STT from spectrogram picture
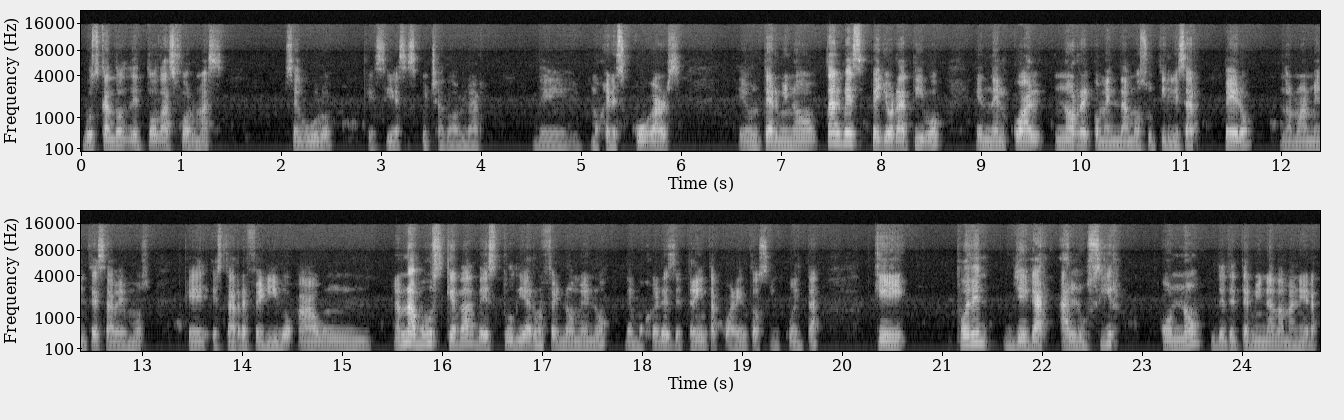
buscando de todas formas, seguro que si has escuchado hablar de mujeres cougars, eh, un término tal vez peyorativo en el cual no recomendamos utilizar, pero normalmente sabemos que está referido a un en una búsqueda de estudiar un fenómeno de mujeres de 30, 40 o 50 que pueden llegar a lucir o no de determinada manera,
